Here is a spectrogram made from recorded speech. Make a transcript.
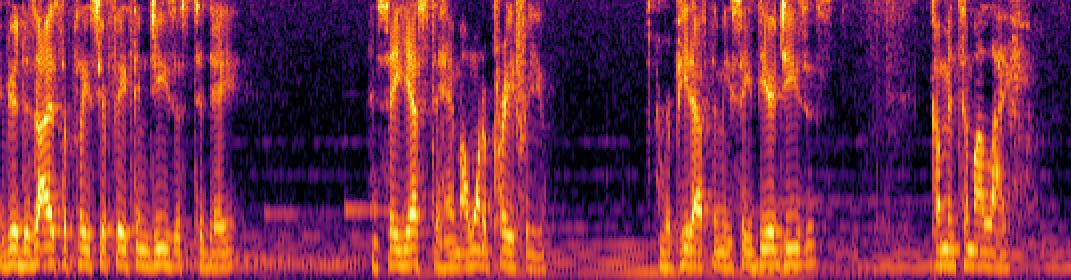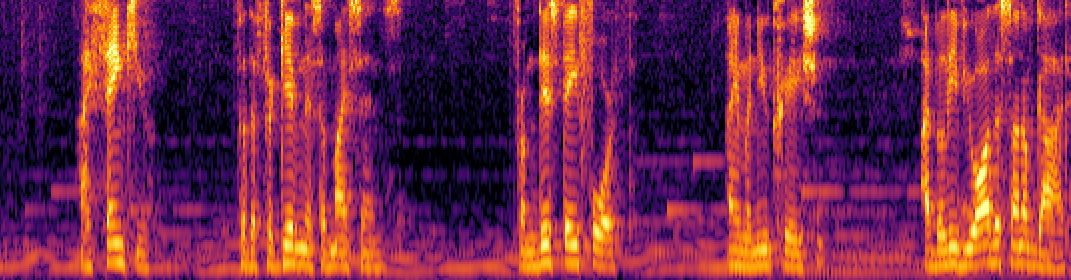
If your desire is to place your faith in Jesus today and say yes to Him, I want to pray for you. And repeat after me say, Dear Jesus, come into my life. I thank you for the forgiveness of my sins. From this day forth, I am a new creation. I believe you are the Son of God,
